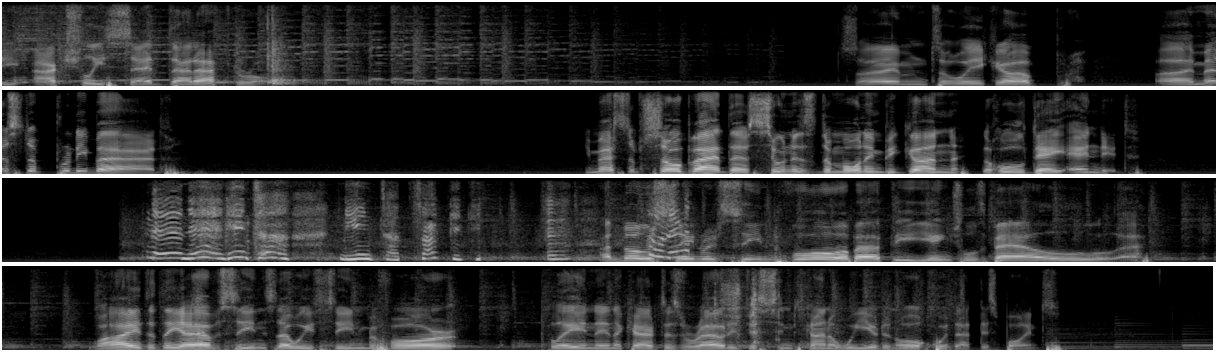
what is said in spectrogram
She actually said that after all. Time to wake up. I messed up pretty bad. You messed up so bad that as soon as the morning begun, the whole day ended. Another scene we've seen before about the Angel's Bell. Why did they have scenes that we've seen before playing in a character's route? It just seems kind of weird and awkward at this point.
